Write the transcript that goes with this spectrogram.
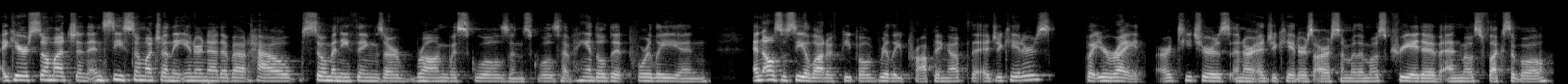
I hear so much and, and see so much on the internet about how so many things are wrong with schools and schools have handled it poorly and and also see a lot of people really propping up the educators. But you're right, our teachers and our educators are some of the most creative and most flexible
